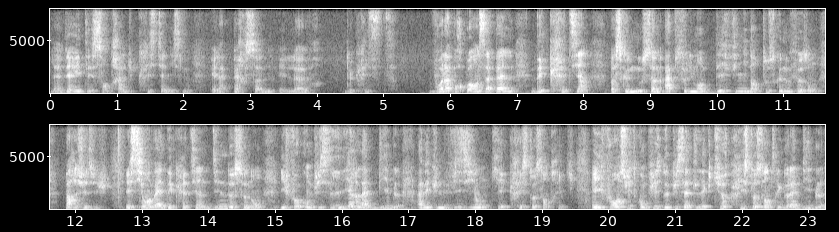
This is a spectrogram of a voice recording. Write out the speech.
La vérité centrale du christianisme est la personne et l'œuvre de Christ. Voilà pourquoi on s'appelle des chrétiens, parce que nous sommes absolument définis dans tout ce que nous faisons par Jésus. Et si on va être des chrétiens dignes de ce nom, il faut qu'on puisse lire la Bible avec une vision qui est christocentrique. Et il faut ensuite qu'on puisse, depuis cette lecture christocentrique de la Bible,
